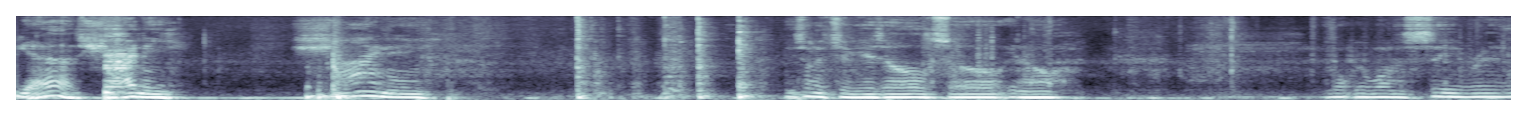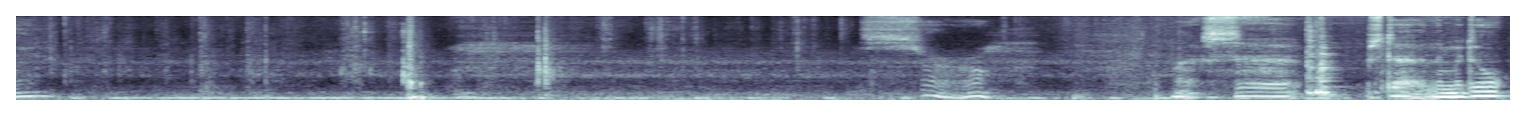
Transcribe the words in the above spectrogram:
yeah, shiny. Shiny. It's only two years old, so, you know, what we want to see really. So, let's uh, start in the middle.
